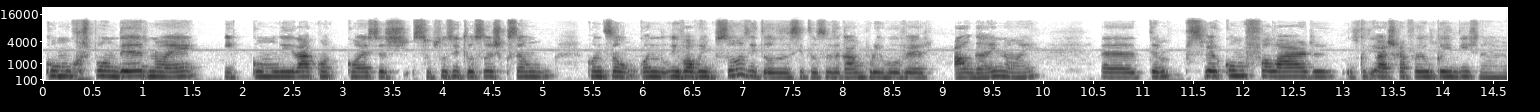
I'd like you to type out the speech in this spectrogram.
como responder, não é? E como lidar com, com essas situações que são quando, são quando envolvem pessoas e todas as situações acabam por envolver alguém, não é? Uh, tem, perceber como falar, o que acho que já foi um bocadinho disto, não é?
